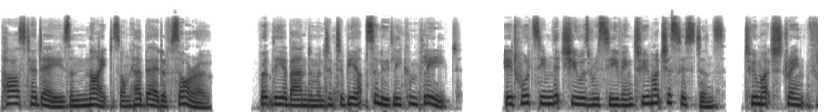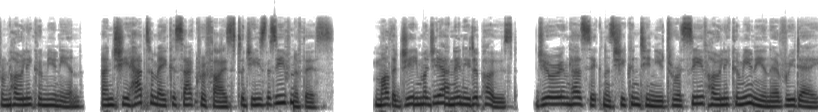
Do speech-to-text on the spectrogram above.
passed her days and nights on her bed of sorrow. But the abandonment had to be absolutely complete. It would seem that she was receiving too much assistance, too much strength from Holy Communion, and she had to make a sacrifice to Jesus even of this. Mother Gemma Giannini deposed, during her sickness she continued to receive Holy Communion every day.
